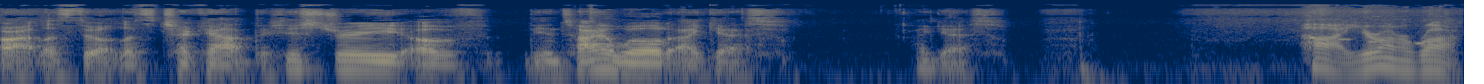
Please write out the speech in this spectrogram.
All right, let's do it. Let's check out the history of the entire world, I guess. I guess. Hi, you're on a rock,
